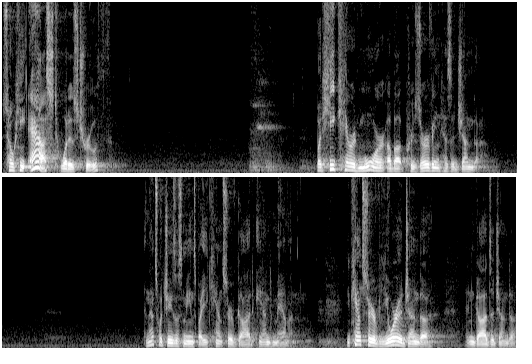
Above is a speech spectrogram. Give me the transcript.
So he asked, What is truth? But he cared more about preserving his agenda. And that's what Jesus means by you can't serve God and mammon. You can't serve your agenda and God's agenda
